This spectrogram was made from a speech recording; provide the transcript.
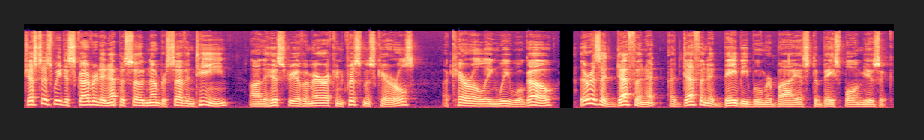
Just as we discovered in episode number 17 on the history of American Christmas carols, A Caroling We Will Go, there is a definite, a definite baby boomer bias to baseball music.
